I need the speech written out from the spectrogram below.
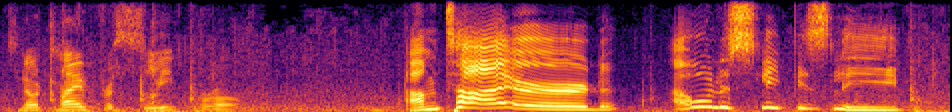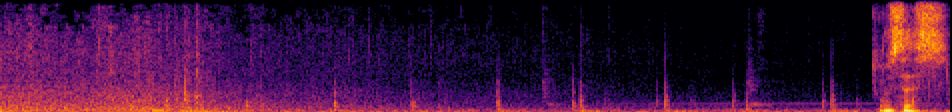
It's no time for sleep, bro. I'm tired. I want to sleepy sleep. What's this?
